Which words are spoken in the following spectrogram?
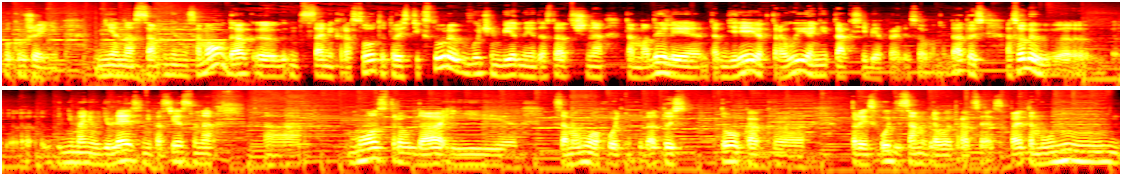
в окружении. Не на, сам, не на само, да, э, сами красоты, то есть текстуры очень бедные достаточно, там модели там деревьев, травы, они так себе прорисованы, да, то есть особое э, внимание удивляется непосредственно монстру, да, и самому охотнику, да, то есть то, как происходит сам игровой процесс. Поэтому, ну,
